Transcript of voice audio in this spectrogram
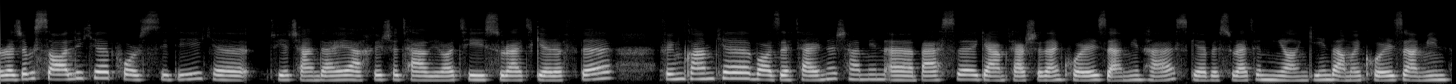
راجب سوالی که پرسیدی که توی چند دهه اخیر چه تغییراتی صورت گرفته فکر می‌کنم که واضح ترینش همین بحث گرمتر شدن کره زمین هست که به صورت میانگین دمای کره زمین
